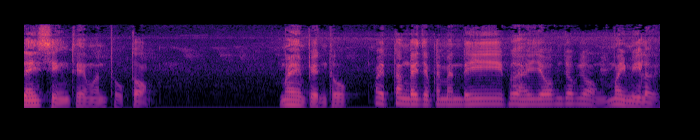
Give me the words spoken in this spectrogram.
ในสิ่งที่มันถูกต้อง ไม่เป็นทุกข์ไม่ตั้งใจจะเป็นมันดี เพื่อให้ยมยกย่องไม่มีเลย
